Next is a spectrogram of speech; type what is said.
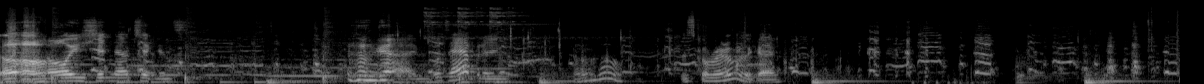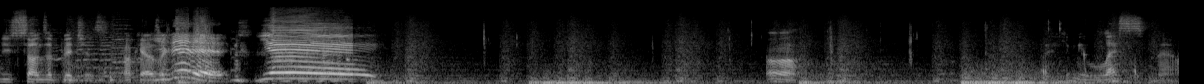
Uh-oh. oh, he's shitting out chickens. Oh god, what's happening? I don't know. Just go right over the guy. You sons of bitches. Okay, I was You like, You did it! Yay! Oh. Give me less now.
